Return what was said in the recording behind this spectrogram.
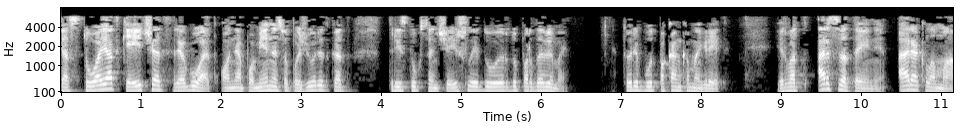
Testuojat, keičiat, reaguojat, o ne po mėnesio pažiūrit, kad 3000 išlaidų ir 2 pardavimai. Turi būti pakankamai greitai. Ir vat, ar svetainė, ar reklama,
